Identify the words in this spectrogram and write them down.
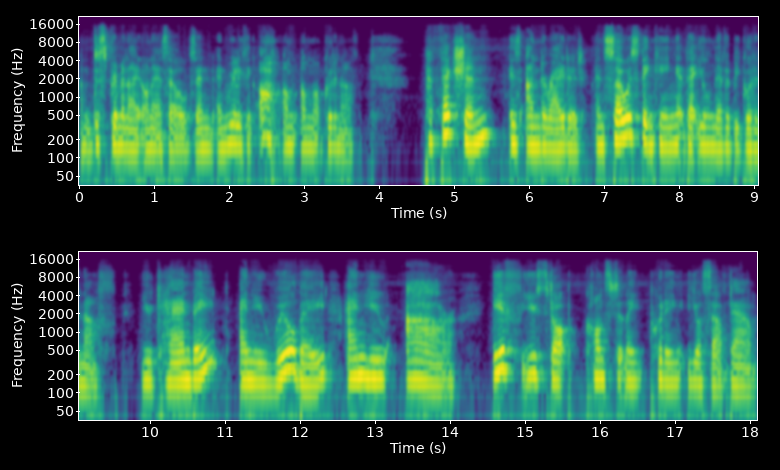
um, discriminate on ourselves and, and really think, oh, I'm, I'm not good enough. Perfection is underrated, and so is thinking that you'll never be good enough. You can be, and you will be, and you are if you stop constantly putting yourself down.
